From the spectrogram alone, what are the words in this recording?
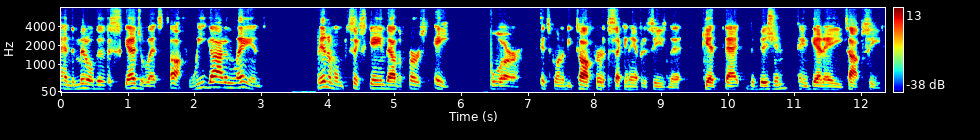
and the middle of the schedule. That's tough. We got to land minimum six games out of the first eight, or it's going to be tough for the second half of the season to get that division and get a top seed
